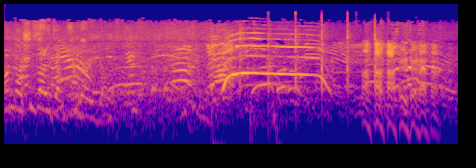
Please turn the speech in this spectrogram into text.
他们俩是在讲自个儿一样。哈哈哈哈。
